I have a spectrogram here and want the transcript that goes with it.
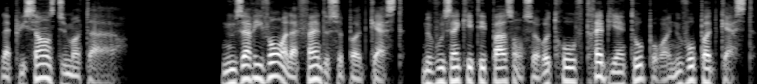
la puissance du moteur. Nous arrivons à la fin de ce podcast, ne vous inquiétez pas, on se retrouve très bientôt pour un nouveau podcast.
